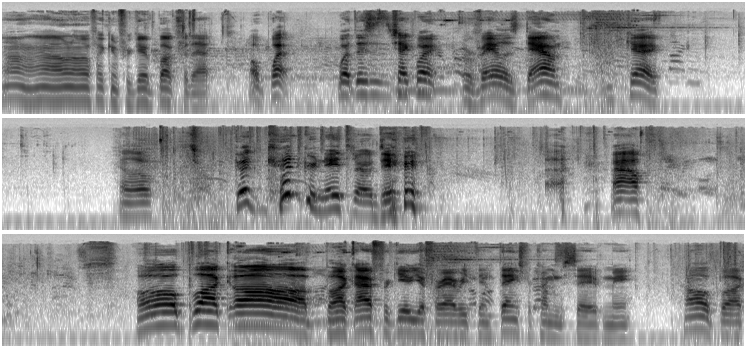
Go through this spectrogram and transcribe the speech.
Oh, I don't know if I can forgive Buck for that. Oh, what? What? This is the checkpoint? Or Vale is down? Okay. Hello. Good, good grenade throw, dude. Ow. Oh, Buck. Oh, Buck, I forgive you for everything. Thanks for coming to save me. Oh, Buck,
